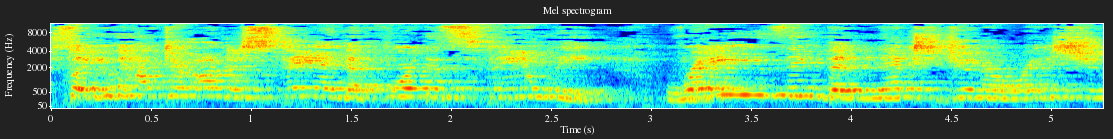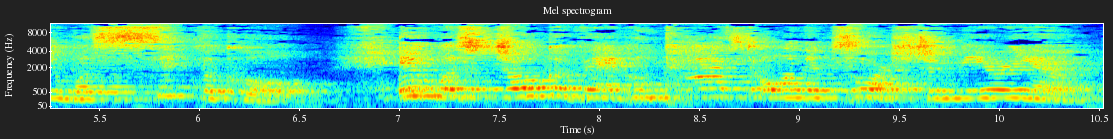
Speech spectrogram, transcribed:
So you have to understand that for this family, raising the next generation was cyclical. It was Jochebed who passed on the torch to Miriam,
